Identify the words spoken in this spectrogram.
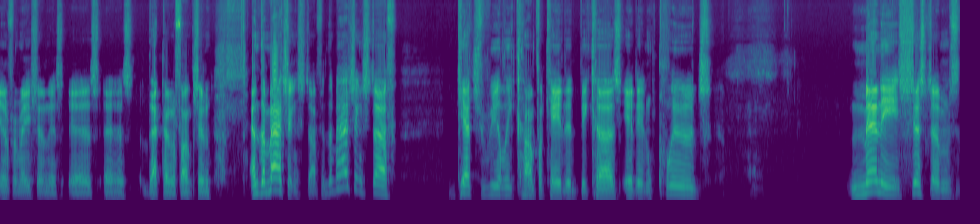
information is is is that kind of function, and the matching stuff. And the matching stuff gets really complicated because it includes many systems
